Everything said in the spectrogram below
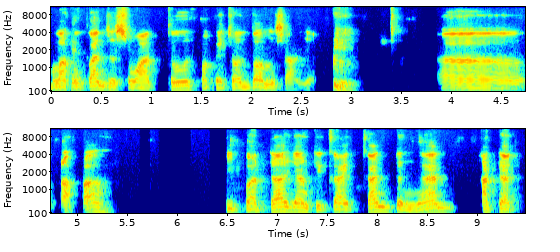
melakukan sesuatu sebagai contoh misalnya. Eh, apa? Ibadah yang dikaitkan dengan adat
